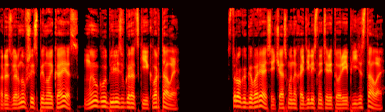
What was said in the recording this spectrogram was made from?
Развернувшись спиной к АЭС, мы углубились в городские кварталы. Строго говоря, сейчас мы находились на территории пьедестала,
